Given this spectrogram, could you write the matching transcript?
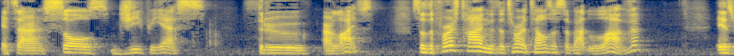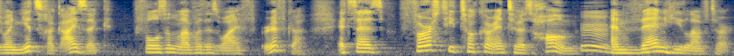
It's our soul's GPS through our lives. So the first time that the Torah tells us about love is when Yitzchak, Isaac, falls in love with his wife, Rivka. It says, first he took her into his home mm. and then he loved her.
